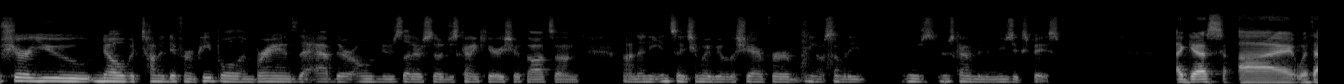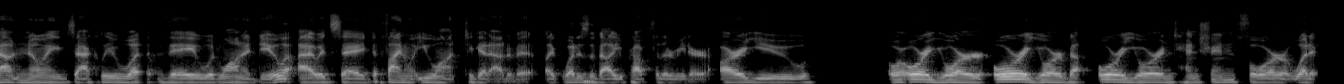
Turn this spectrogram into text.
sure you know of a ton of different people and brands that have their own newsletter. So, just kind of curious your thoughts on on any insights you might be able to share for you know somebody who's who's kind of in the music space. I guess I, without knowing exactly what they would want to do, I would say define what you want to get out of it. Like, what is the value prop for the reader? Are you, or or your or your or your intention for what it,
